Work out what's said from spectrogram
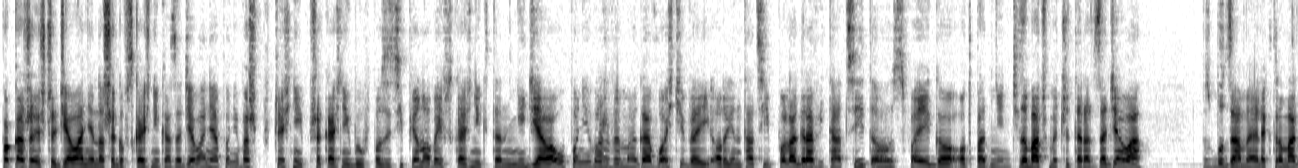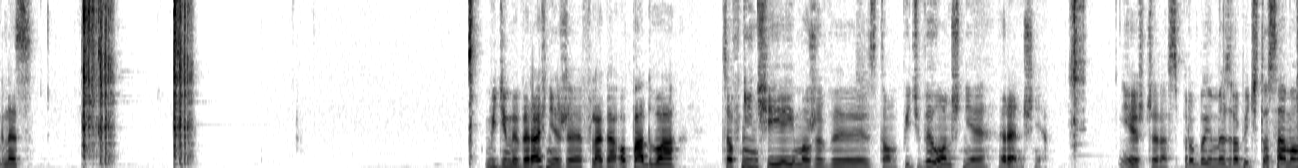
Pokażę jeszcze działanie naszego wskaźnika zadziałania, ponieważ wcześniej przekaźnik był w pozycji pionowej, wskaźnik ten nie działał, ponieważ wymaga właściwej orientacji pola grawitacji do swojego odpadnięcia. Zobaczmy, czy teraz zadziała. Wzbudzamy elektromagnes. Widzimy wyraźnie, że flaga opadła. Cofnięcie jej może wystąpić wyłącznie ręcznie. I jeszcze raz spróbujmy zrobić to samo.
